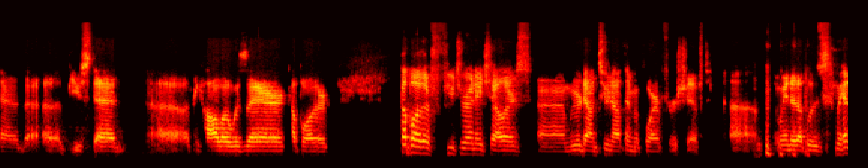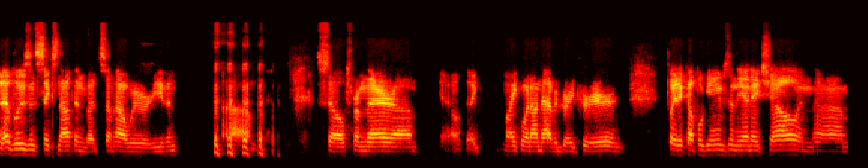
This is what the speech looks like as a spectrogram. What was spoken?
Had uh. Uh, I think Haula was there. A couple other couple other future NHLers. Um, we were down two nothing before our first shift. Um, we ended up losing. We ended up losing six nothing, but somehow we were even. Um, so from there, um, you know, like Mike went on to have a great career and played a couple games in the NHL, and um, you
